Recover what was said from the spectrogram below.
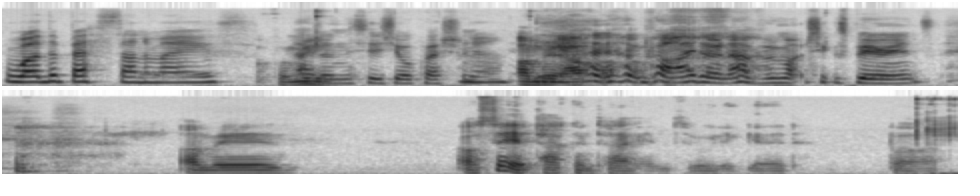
What are the best animes? For me, Adam, this is your question. Yeah. I mean, I- but I don't have much experience. I mean, I'll say Attack on Titan's really good, but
